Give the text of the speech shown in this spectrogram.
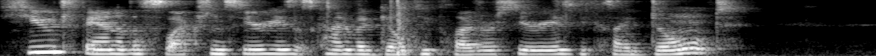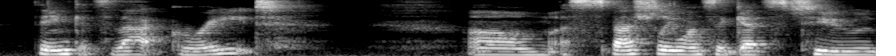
huge fan of the selection series. It's kind of a guilty pleasure series because I don't think it's that great. Um, especially once it gets to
